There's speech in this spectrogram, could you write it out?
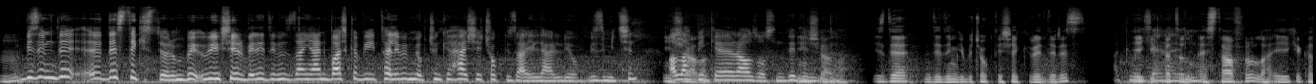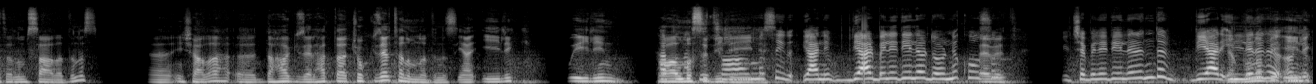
Hı hı. Bizim de e, destek istiyorum Büy- Büyükşehir Belediye'mizden. Yani başka bir talebim yok çünkü her şey çok güzel ilerliyor bizim için. Allah İnşallah. bin kere razı olsun dediğim İnşallah. gibi. Biz de dediğim gibi çok teşekkür ederiz. Hakkınızı İyi ki katılım, estağfurullah, iyi ki katılım sağladınız. Ee, inşallah e, daha güzel, hatta çok güzel tanımladınız. Yani iyilik, bu iyiliğin çoğalması dileğiyle. çoğalması, yani diğer belediyelere de örnek olsun. Evet. İlçe belediyelerinde diğer Yani illere de örnek.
